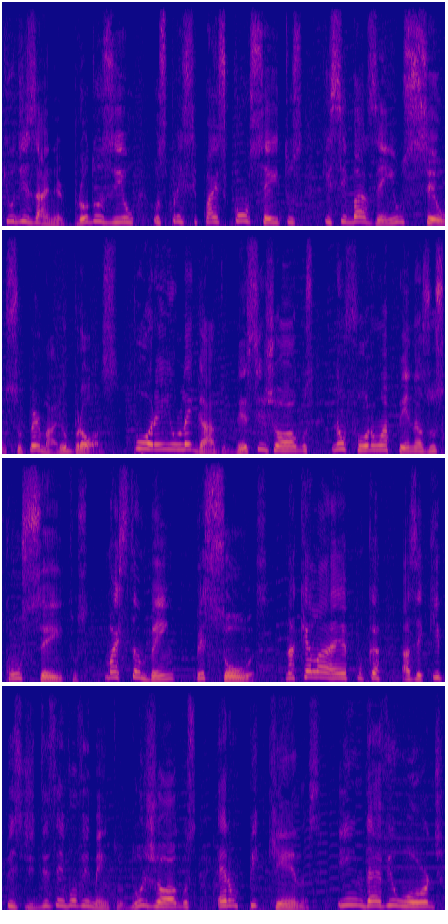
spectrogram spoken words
que o designer produziu os principais conceitos que se baseiam o seu Super Mario Bros. Porém, o legado desses jogos não foram apenas os conceitos, mas também pessoas. Naquela época, as equipes de desenvolvimento dos jogos eram pequenas. E em Devil World,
